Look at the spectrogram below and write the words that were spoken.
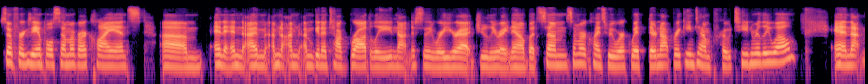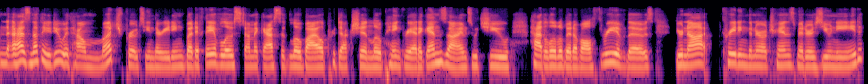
So, for example, some of our clients, um, and and I'm I'm I'm, I'm going to talk broadly, not necessarily where you're at, Julie, right now, but some some of our clients we work with, they're not breaking down protein really well, and that has nothing to do with how much protein they're eating. But if they have low stomach acid, low bile production, low pancreatic enzymes, which you had a little bit of all three of those, you're not creating the neurotransmitters you need,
